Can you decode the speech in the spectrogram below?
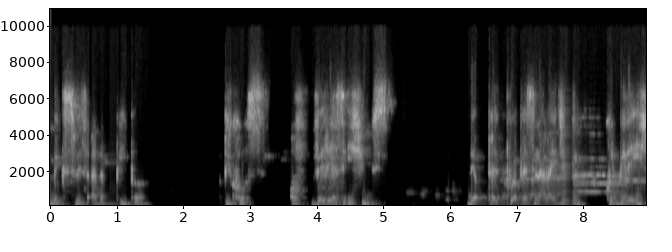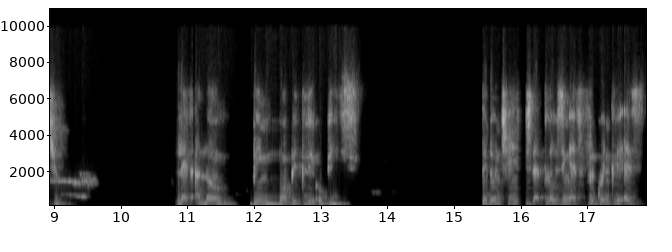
mix with other people because of various issues. Their poor personal hygiene could be the issue, let alone being morbidly obese. They don't change their clothing as frequently as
